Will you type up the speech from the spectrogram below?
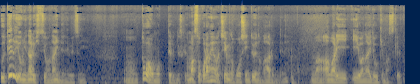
打てるようになる必要はないんでね別に。うん、とは思ってるんですけど、まあそこら辺はチームの方針というのがあるんでね。まああまり言わないでおきますけれど。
